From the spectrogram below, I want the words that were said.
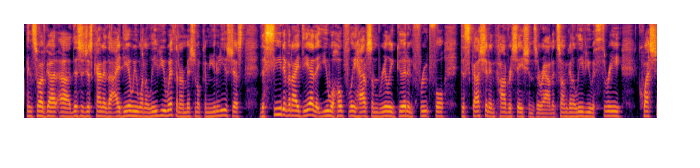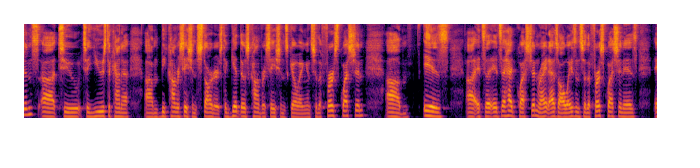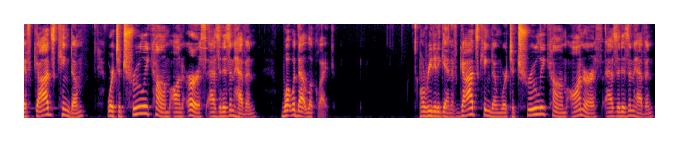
And so I've got uh, this is just kind of the idea we want to leave you with in our missional communities, just the seed of an idea that you will hopefully have some really good and fruitful discussion and conversations around. And so I'm going to leave you with three questions uh, to to use to kind of um, be conversation starters to get those conversations going. And so the first question um, is. Uh, it's a it's a head question, right? As always, and so the first question is: If God's kingdom were to truly come on earth as it is in heaven, what would that look like? I'll read it again. If God's kingdom were to truly come on earth as it is in heaven,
